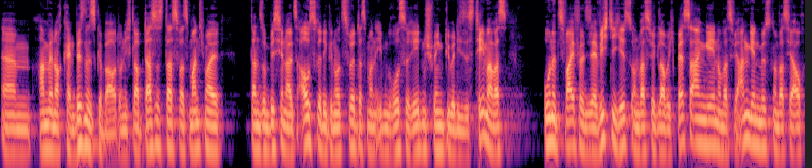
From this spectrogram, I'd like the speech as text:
ähm, haben wir noch kein Business gebaut. Und ich glaube, das ist das, was manchmal dann so ein bisschen als Ausrede genutzt wird, dass man eben große Reden schwingt über dieses Thema, was ohne Zweifel sehr wichtig ist und was wir, glaube ich, besser angehen und was wir angehen müssen und was ja auch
